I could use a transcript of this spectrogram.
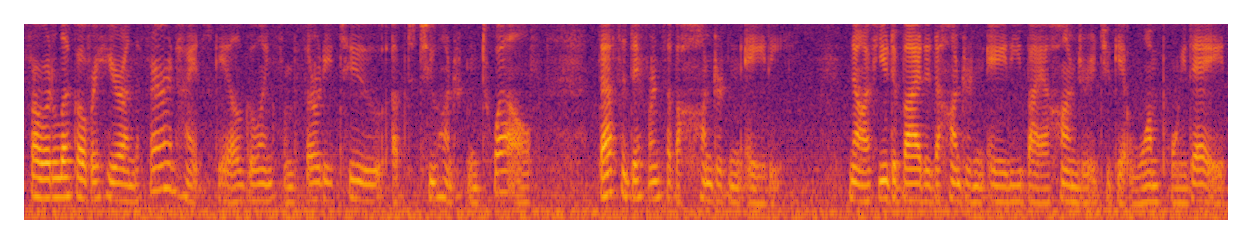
If I were to look over here on the Fahrenheit scale, going from 32 up to 212, that's a difference of 180. Now, if you divided 180 by 100, you get 1.8,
